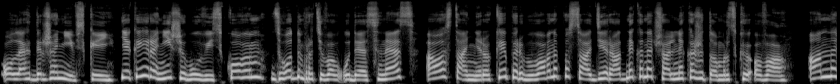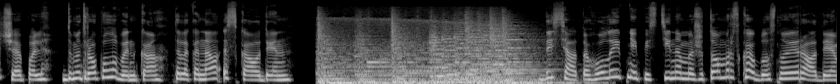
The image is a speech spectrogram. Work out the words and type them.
Олег Держанівський, який раніше був військовим, згодом працював у ДСНС, а останні роки перебував на посаді радника начальника Житомирської ОВА. Анна Чепель, Дмитро Половинка, телеканал СК 1 10 липня під стінами Житомирської обласної ради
